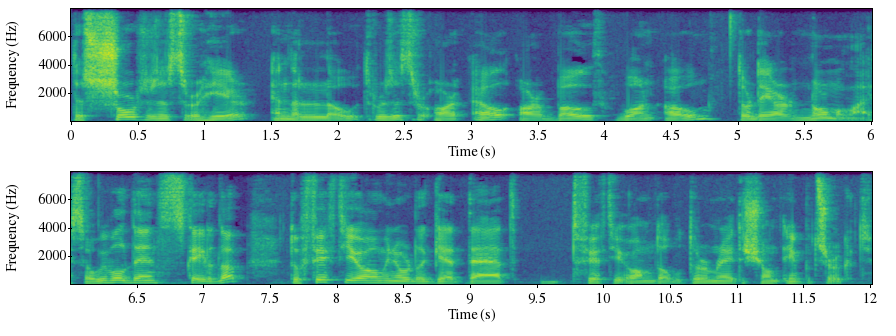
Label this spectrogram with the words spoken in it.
The source resistor here and the load resistor RL are both 1 ohm, so they are normalized. So we will then scale it up to 50 ohm in order to get that 50 ohm double terminated shunt input circuit.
